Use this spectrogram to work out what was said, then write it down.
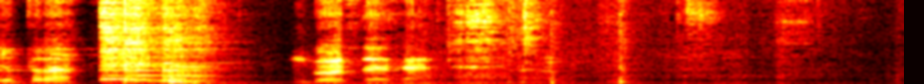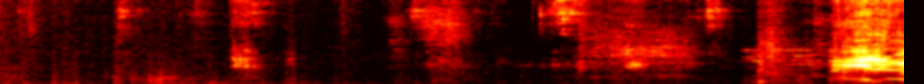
చెప్తారా? భైరవ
